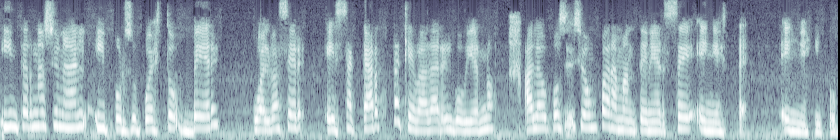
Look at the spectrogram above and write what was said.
internacional y, por supuesto, ver cuál va a ser esa carta que va a dar el gobierno a la oposición para mantenerse en este en México.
